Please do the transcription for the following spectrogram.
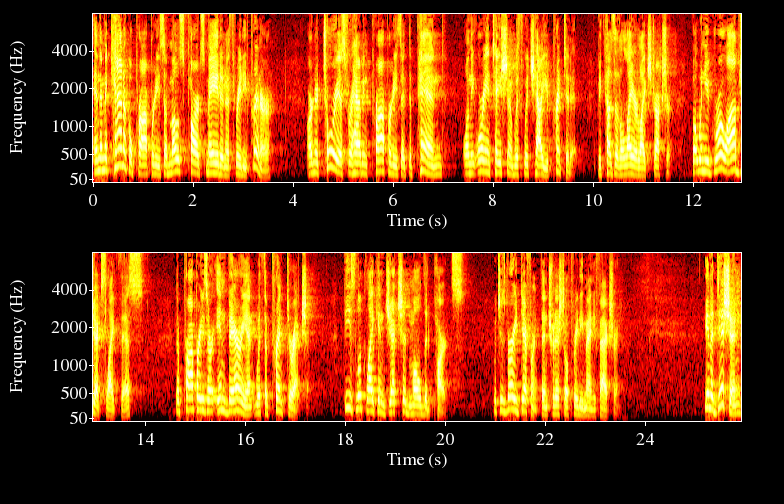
And the mechanical properties of most parts made in a 3D printer are notorious for having properties that depend on the orientation with which how you printed it because of the layer-like structure. But when you grow objects like this, the properties are invariant with the print direction. These look like injection molded parts, which is very different than traditional 3D manufacturing. In addition,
